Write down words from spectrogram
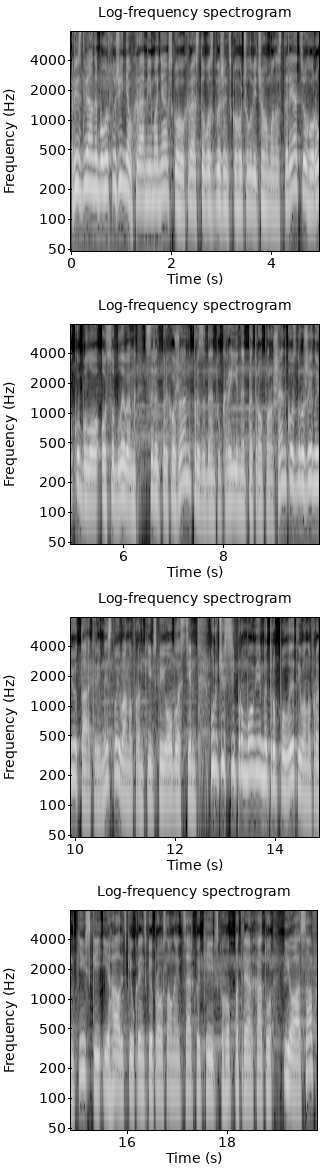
Різдвяне богослужіння в храмі Манявського хрестово-здвиженського чоловічого монастиря цього року було особливим. Серед прихожан президент України Петро Порошенко з дружиною та керівництво Івано-Франківської області. В урочистій промові митрополит Івано-Франківський і Галицький Української православної церкви Київського патріархату Іоасаф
